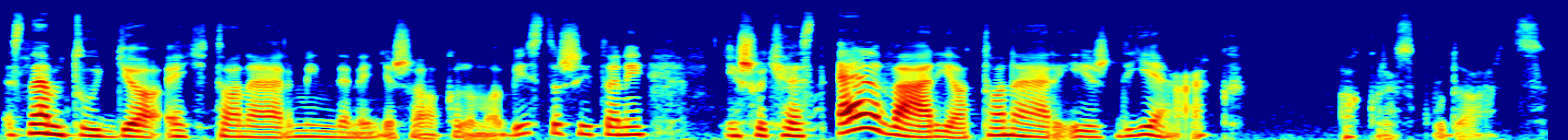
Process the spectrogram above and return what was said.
Ezt nem tudja egy tanár minden egyes alkalommal biztosítani, és hogyha ezt elvárja a tanár és diák, akkor az kudarc.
